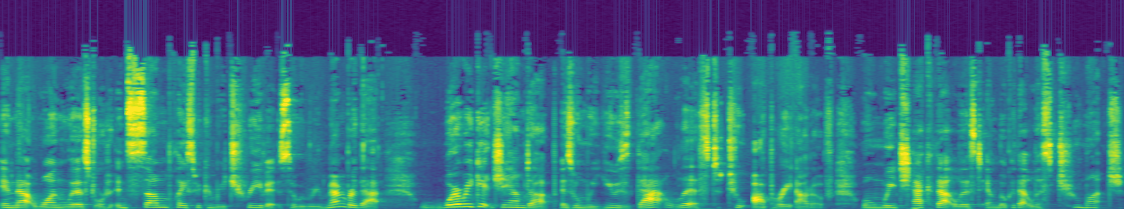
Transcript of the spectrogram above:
in that one list or in some place we can retrieve it. So we remember that. Where we get jammed up is when we use that list to operate out of, when we check that list and look at that list too much.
